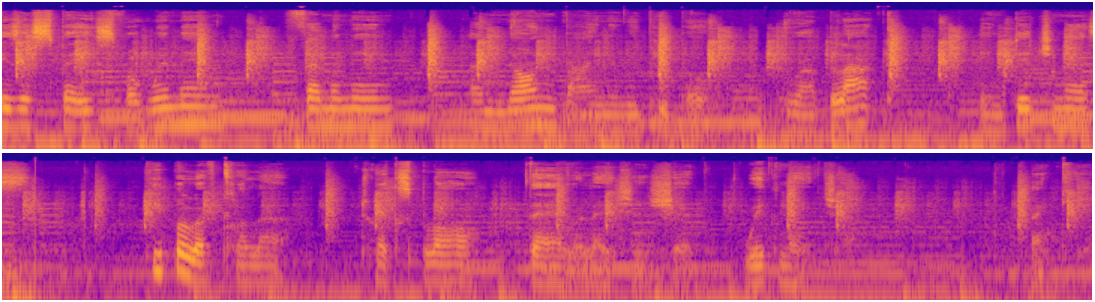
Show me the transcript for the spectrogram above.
is a space for women, feminine, and non binary people who are black, indigenous, people of colour to explore their relationship with nature. Thank you.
